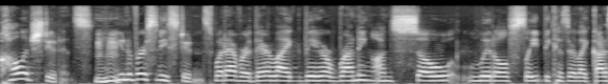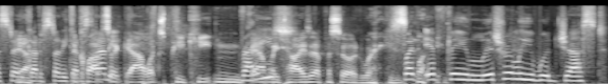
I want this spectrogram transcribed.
college students, Mm-hmm. university students, whatever, they're like they are running on so little sleep because they're like, gotta study, Yeah. gotta study, gotta study. the classic study. Classic Alex P. Keaton Right? Family Ties episode where he's But like, if they literally would just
